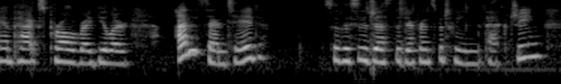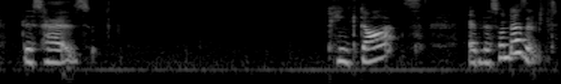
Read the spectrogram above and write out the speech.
Tampax Pearl Regular unscented. So this is just the difference between the packaging. This has pink dots and this one doesn't.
